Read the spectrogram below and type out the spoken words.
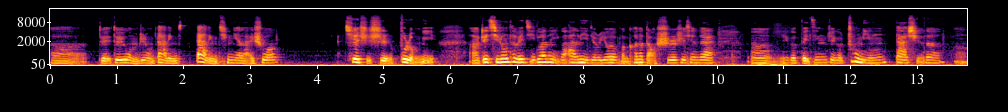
呃，对，对于我们这种大龄大龄青年来说，确实是不容易啊。这其中特别极端的一个案例，就是悠悠本科的导师是现在，嗯，那个北京这个著名大学的啊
